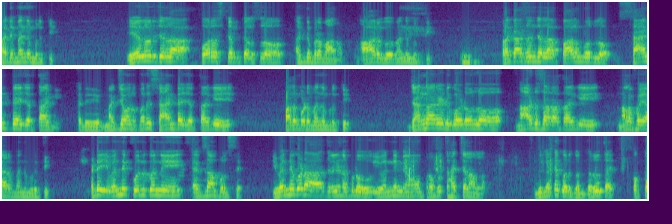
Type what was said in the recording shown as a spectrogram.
పది మంది మృతి. ఏలూరు జిల్లా పోరస్ కెమికల్స్లో అగ్ని ప్రమాదం ఆరు మంది మృతి. ప్రకాశం జిల్లా పాలమూరులో శానిటైజర్ తాగి అది మద్యం అనుకొని శానిటైజర్ తాగి పదమూడు మంది మృతి. జంగారెడ్డి గూడెంలో నాడు సారా తాగి నలభై ఆరు మంది మృతి. అంటే ఇవన్నీ కొన్ని కొన్ని ఎగ్జాంపుల్సే ఇవన్నీ కూడా జరిగినప్పుడు ఇవన్నీ మేము ప్రభుత్వ హత్యలల్లా. ఎందుకంటే కొన్ని కొన్ని జరుగుతాయి. ఒక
